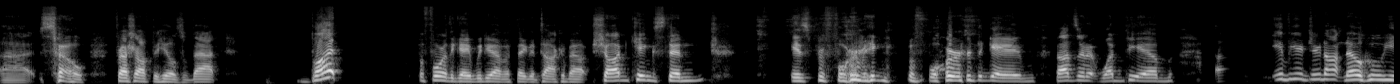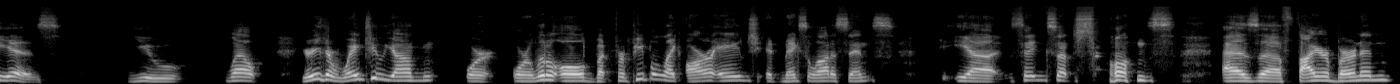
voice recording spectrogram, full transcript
uh, so fresh off the heels of that. But before the game, we do have a thing to talk about. Sean Kingston is performing before the game, concert at 1 p.m. Uh, if you do not know who he is, you well, you're either way too young or or a little old, but for people like our age, it makes a lot of sense. Yeah, sing such songs as uh, "Fire Burning,"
